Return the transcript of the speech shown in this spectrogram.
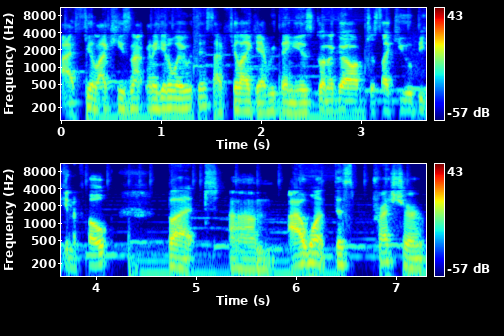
I feel like he's not going to get away with this. I feel like everything is going to go. up, just like you, a beacon of hope. But um, I want this pressure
